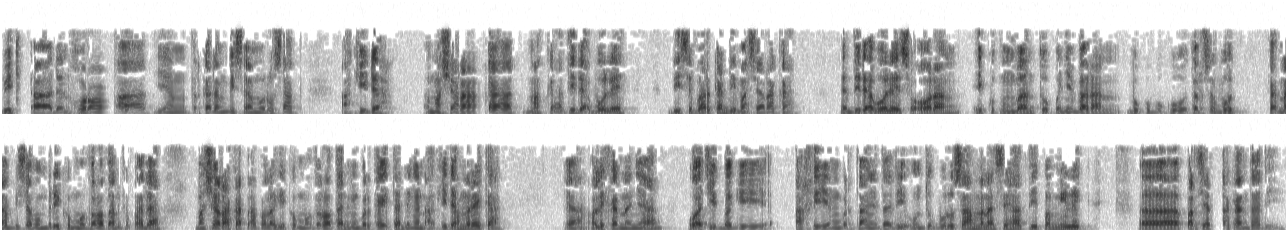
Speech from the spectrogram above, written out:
bid'ah dan khurafat yang terkadang bisa merusak akidah masyarakat, maka tidak boleh disebarkan di masyarakat. Dan tidak boleh seorang ikut membantu penyebaran buku-buku tersebut. Karena bisa memberi kemudaratan kepada masyarakat apalagi kemudaratan yang berkaitan dengan akidah mereka. Ya, oleh karenanya wajib bagi akhi yang bertanya tadi untuk berusaha menasihati pemilik uh, percetakan tadi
